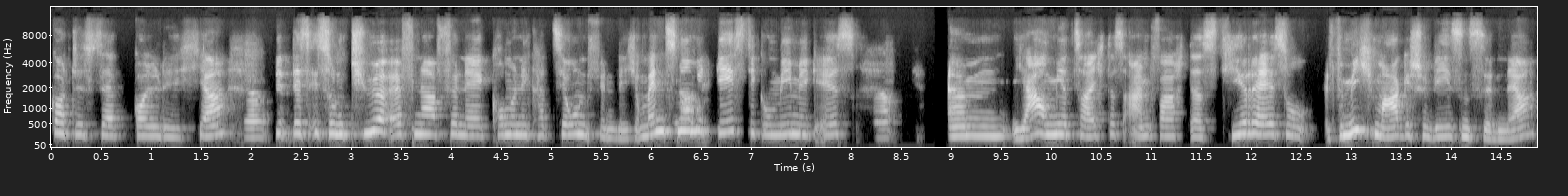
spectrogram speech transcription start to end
Gott, ist der goldig, ja? ja? Das ist so ein Türöffner für eine Kommunikation, finde ich. Und wenn es ja. nur mit Gestik und Mimik ist, ja. Ähm, ja, und mir zeigt das einfach, dass Tiere so für mich magische Wesen sind, ja.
